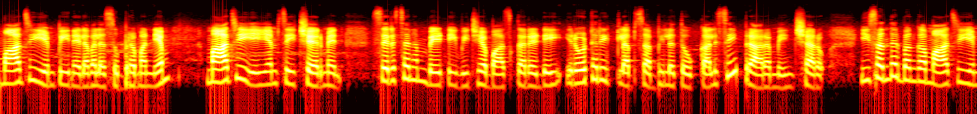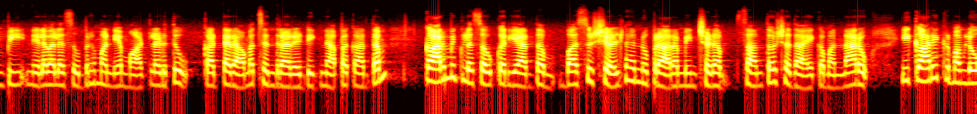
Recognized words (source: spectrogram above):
మాజీ ఎంపీ నెలవల సుబ్రహ్మణ్యం మాజీ AMC chairman Sirasanambeti Vijayabhaskar Reddy Rotary Club సభ్యులతో కలిసి ప్రారంభించారు. ఈ సందర్భంగా మాజీ ఎంపీ నిలవల సుబ్రహ్మణ్యం మాట్లాడుతూ కట్ట రామచంద్రారెడ్డి జ్ఞాపకార్థం కార్మికుల సౌకర్యార్థం బస్సు షెల్టర్ను ప్రారంభించడం సంతోషదాయకమన్నారు. ఈ కార్యక్రమంలో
